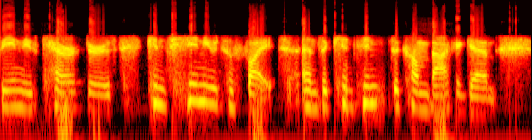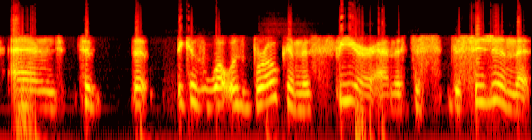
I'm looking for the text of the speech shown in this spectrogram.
seen these characters continue to fight and to continue to come back again, and to because what was broken, this fear and this de- decision that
